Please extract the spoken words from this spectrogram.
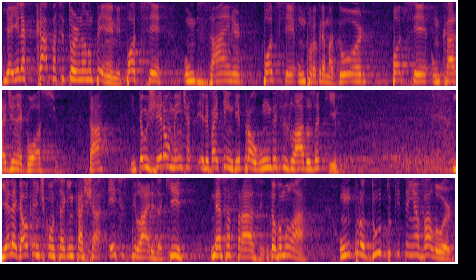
e aí ele acaba se tornando um PM. Pode ser um designer, pode ser um programador, pode ser um cara de negócio, tá? Então, geralmente, ele vai tender para algum desses lados aqui. E é legal que a gente consegue encaixar esses pilares aqui nessa frase. Então, vamos lá. Um produto que tenha valor.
